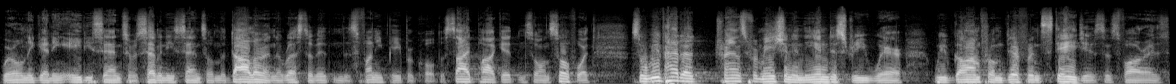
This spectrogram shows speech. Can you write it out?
we're only getting 80 cents or 70 cents on the dollar, and the rest of it in this funny paper called the side pocket, and so on and so forth. So we've had a transformation in the industry where we've gone from different stages as far as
